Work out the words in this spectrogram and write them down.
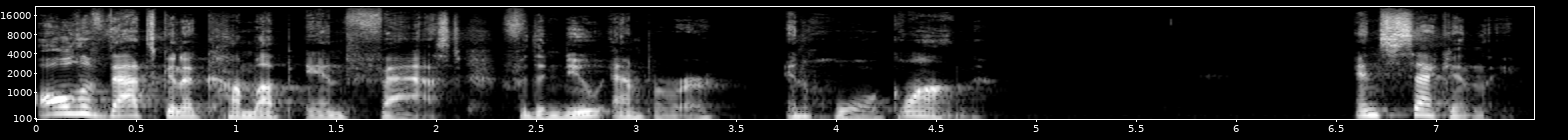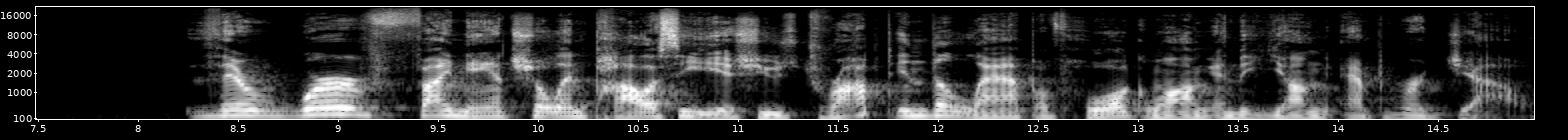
all of that's going to come up and fast for the new emperor and Huo Guang. And secondly, there were financial and policy issues dropped in the lap of Huo Guang and the young Emperor Zhao.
